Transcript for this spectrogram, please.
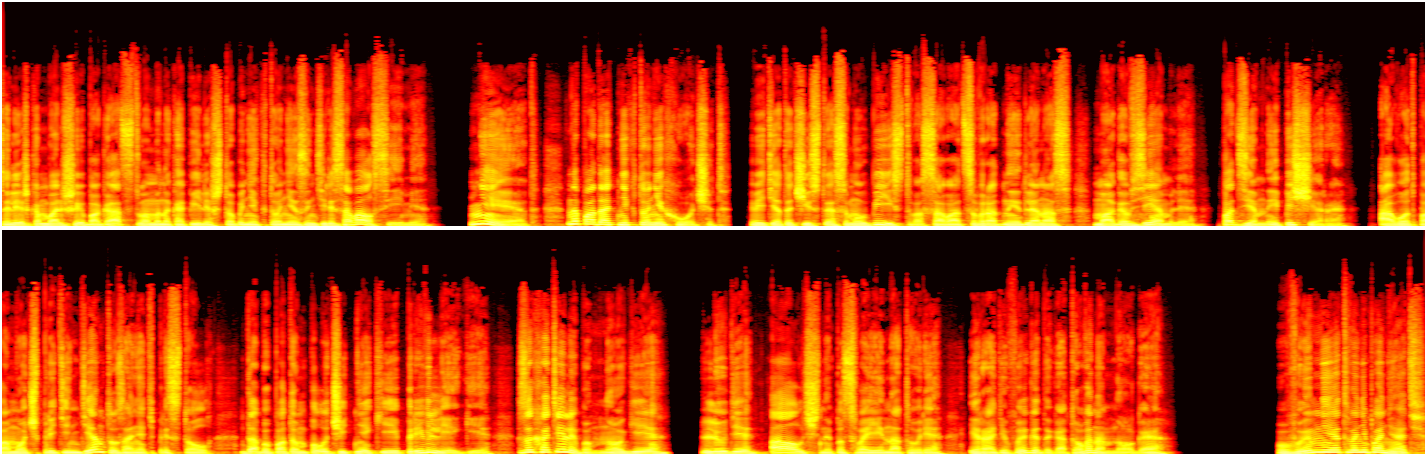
Слишком большие богатства мы накопили, чтобы никто не заинтересовался ими. Нет, нападать никто не хочет. Ведь это чистое самоубийство соваться в родные для нас магов земли, подземные пещеры. А вот помочь претенденту занять престол, дабы потом получить некие привилегии, захотели бы многие. Люди алчны по своей натуре и ради выгоды готовы на многое. Увы, мне этого не понять.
